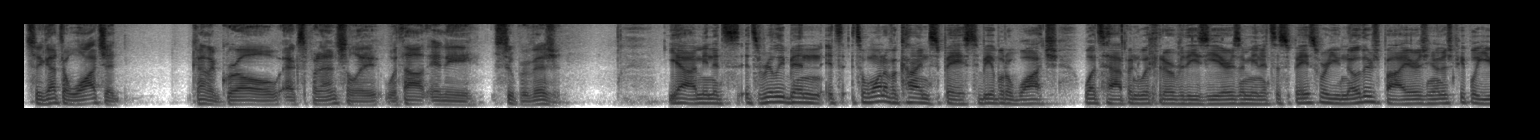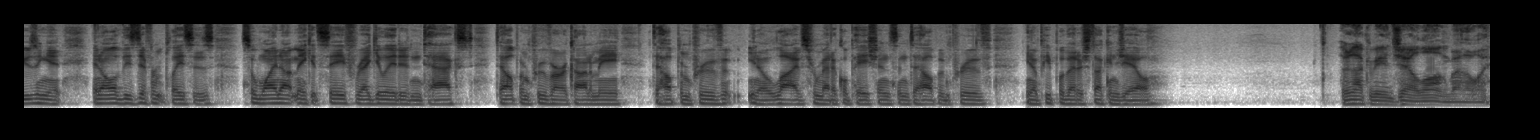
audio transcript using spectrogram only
so you got to watch it kind of grow exponentially without any supervision. Yeah, I mean it's it's really been it's it's a one of a kind space to be able to watch what's happened with it over these years. I mean it's a space where you know there's buyers, you know there's people using it in all of these different places. So why not make it safe, regulated, and taxed to help improve our economy, to help improve you know lives for medical patients, and to help improve you know people that are stuck in jail. They're not going to be in jail long, by the way.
